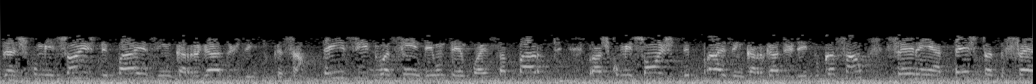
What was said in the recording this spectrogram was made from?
das comissões de pais encarregados de educação. Tem sido assim de um tempo a essa parte, as comissões de pais encarregados de educação serem a testa de ferro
